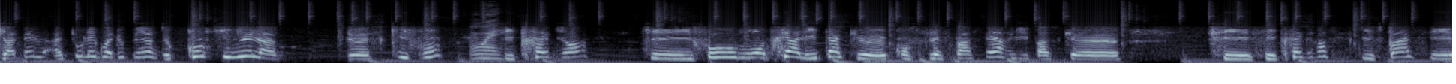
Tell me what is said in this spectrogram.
j'appelle à tous les Guadeloupéens de continuer la, de ce qu'ils font. Ouais. C'est très bien. Il faut montrer à l'État qu'on se laisse pas faire parce que c'est très grave ce qui se passe. Et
